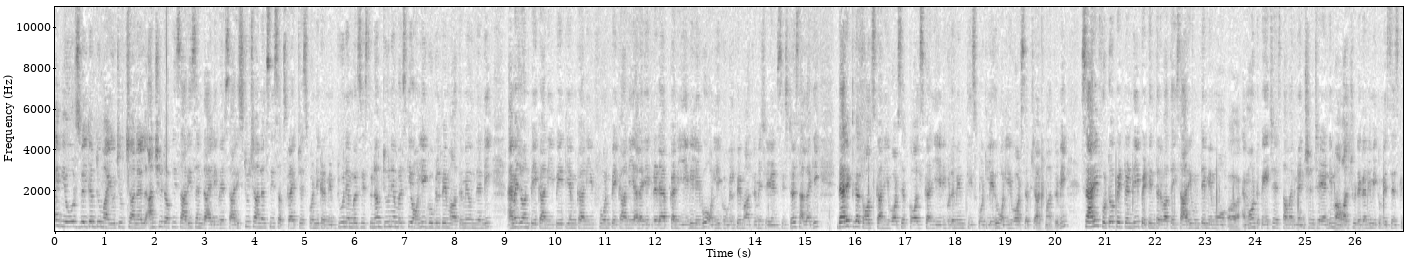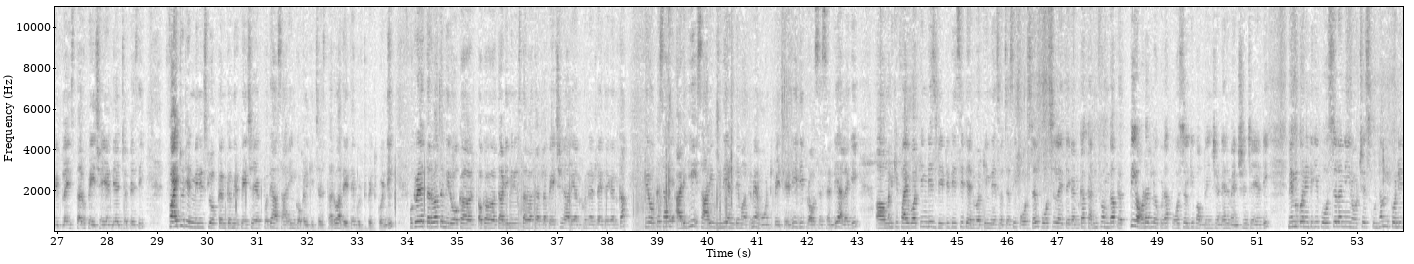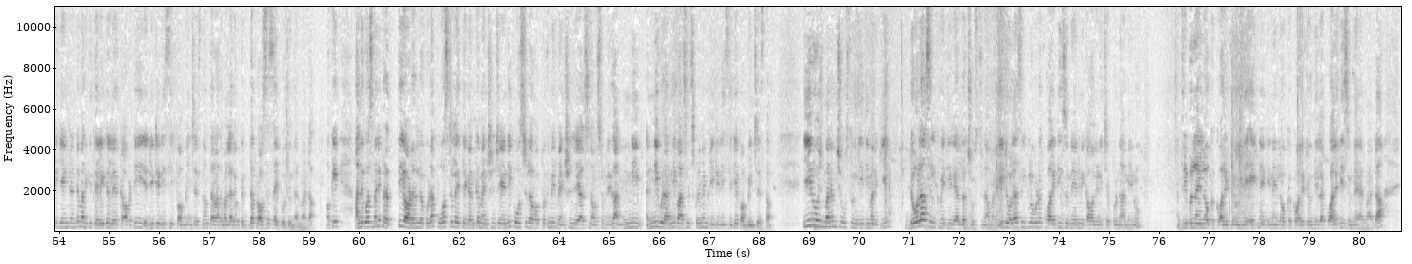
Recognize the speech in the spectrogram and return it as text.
Hi viewers welcome to my YouTube channel Anshu taffy sarees and daily wear sarees two ఛానల్స్ని subscribe చేసుకోండి. ఇక్కడ మేము two numbers ఇస్తున్నాం two నెంబర్స్కి only Google Pay మాత్రమే ఉందండి. Amazon Pay కానీ పేటిఎం కానీ ఫోన్ పే కానీ అలాగే క్రెడ్ యాప్ కానీ ఏవి లేవు. ఓన్లీ గూగుల్ పే మాత్రమే చేయండి సిస్టర్స్ అలాగే డైరెక్ట్గా కాల్స్ కానీ వాట్సాప్ కాల్స్ కానీ ఏవి కూడా మేము తీసుకోవట్లేదు. ఓన్లీ వాట్సాప్ చాట్ మాత్రమే. శారీ ఫోటో పెట్టండి. పెట్టిన తర్వాత ఈ సారీ ఉంటే మేము అమౌంట్ పే చేస్తామని మెన్షన్ చేయండి. మా వాళ్ళు చూడగానే మీకు మెసేజ్కి రిప్లై ఇస్తారు. పే చేయండి అని చెప్పేసి. ఫైవ్ టు టెన్ మినిట్స్ లోపు కనుక మీరు పే చేయకపోతే ఆ సారీ ఇంకొకరికి ఇచ్చేస్తారు. అదైతే గుర్తుపెట్టుకోండి. ఒకవేళ తర్వాత మీరు ఒక ఒక థర్టీ మినిట్స్ తర్వాత అట్లా పే చేయాలి అనుకున్నట్లయితే కనుక మీరు ఒక్కసారి అడిగి సారీ ఉంది అంటే మాత్రమే అమౌంట్ పే చేయండి. ఇది ప్రాసెస్ అండి. అలాగే మనకి five working days DTDC ten working days వచ్చేసి పోస్టల్ పోస్టల్ అయితే కనుక కన్ఫర్మ్గా ప్రతి ఆర్డర్లో కూడా పోస్టల్కి పంపించండి అని మెన్షన్ చేయండి. మేము కొన్నిటికి పోస్టల్ అని నోట్ చేసుకుంటాం కొన్నిటికి ఏంటంటే మనకి తెలియటం లేదు కాబట్టి డిటిడిసికి పంపించేస్తున్నాం. తర్వాత మళ్ళీ అది ఒక పెద్ద ప్రాసెస్ అయిపోతుంది అనమాట ఓకే అందుకోసమని ప్రతి ఆర్డర్లో కూడా పోస్టల్ అయితే కనుక మెన్షన్ చేయండి. పోస్టల్ అవ్వకపోతే మీరు మెన్షన్ చేయాల్సిన అవసరం లేదు. అన్ని అన్ని కూడా అన్ని పార్సల్స్ కూడా మేము డిటిడిసికే పంపించేస్తాం. ఈ రోజు మనం చూస్తుంది ఇది మనకి డోలా సిల్క్ మెటీరియల్లో చూస్తున్నామండి. డోలా సిల్క్లో కూడా క్వాలిటీస్ ఉన్నాయని మీకు ఆల్రెడీ చెప్పున్నాను నేను. త్రిబుల్ నైన్లో ఒక క్వాలిటీ ఉంది ఎయిట్ నైన్టీ నైన్లో ఒక క్వాలిటీ ఉంది ఇలా క్వాలిటీస్ ఉన్నాయన్నమాట.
